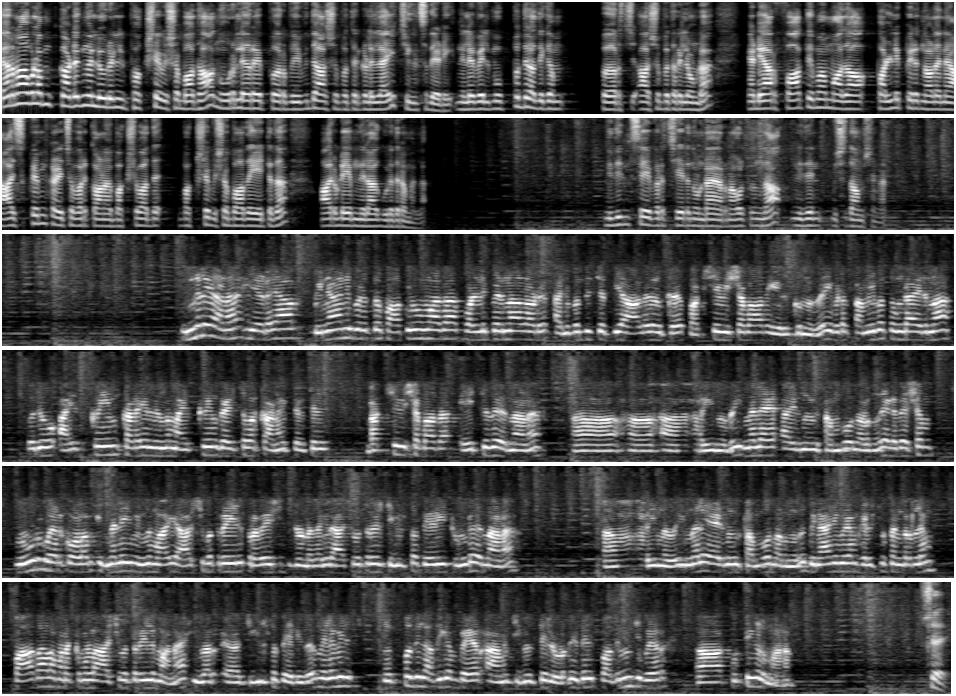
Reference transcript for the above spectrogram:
എറണാകുളം കടുങ്ങല്ലൂരിൽ ഭക്ഷ്യവിഷബാധ നൂറിലേറെ പേർ വിവിധ ആശുപത്രികളിലായി ചികിത്സ തേടി. നിലവിൽ മുപ്പതിലധികം പേർ ആശുപത്രിയിലുണ്ട്. എടയാർ ഫാത്തിമ മാത പള്ളിപ്പെരുന്നാളിന് ഐസ്ക്രീം കഴിച്ചവർക്കാണ് ഭക്ഷ്യബാധ ഭക്ഷ്യവിഷബാധയേറ്റത്. ആരുടെയും നില ഗുരുതരമല്ല. നിതിൻ സേവർ ചേരുന്നുണ്ട് എറണാകുളത്ത് നിന്ന്. നിതിൻ വിശദാംശങ്ങൾ. ഇന്നലെയാണ് എടയാർ ബിനാനിപുരത്ത് ഫാത്തിമുമാത പള്ളിപ്പെരുന്നാളോട് അനുബന്ധിച്ചെത്തിയ ആളുകൾക്ക് ഭക്ഷ്യവിഷബാധ ഏൽക്കുന്നത്. ഇവിടെ സമീപത്തുണ്ടായിരുന്ന ഒരു ഐസ്ക്രീം കടയിൽ നിന്നും ഐസ്ക്രീം കഴിച്ചവർക്കാണ് ഇത്തരത്തിൽ ഭക്ഷ്യവിഷബാധ ഏറ്റത് എന്നാണ് അറിയുന്നത്. ഇന്നലെ ആയിരുന്നു ഈ സംഭവം നടന്നത്. ഏകദേശം നൂറ് പേർക്കോളം ഇന്നലെയും ഇന്നുമായി ആശുപത്രിയിൽ പ്രവേശിച്ചിട്ടുണ്ട്. അല്ലെങ്കിൽ ആശുപത്രിയിൽ ചികിത്സ തേടിയിട്ടുണ്ട് എന്നാണ് അറിയുന്നത്. ഇന്നലെയായിരുന്നു സംഭവം നടന്നത്. ബിനാനിപുരം ഹെൽത്ത് സെന്ററിലും പാതാളമടക്കമുള്ള ആശുപത്രിയിലുമാണ് ഇവർ ചികിത്സ തേടിയത്. നിലവിൽ മുപ്പതിലധികം പേർ ആണ് ചികിത്സയിലുള്ളത്. ഇതിൽ പതിനഞ്ച് പേർ കുട്ടികളുമാണ്. ശരി.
